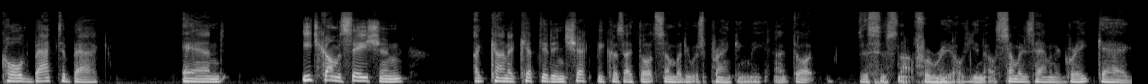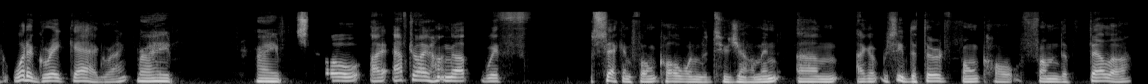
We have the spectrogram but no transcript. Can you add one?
called back to back, and each conversation, I kind of kept it in check because I thought somebody was pranking me. I thought this is not for real. You know, somebody's having a great gag. What a great gag, right? Right. Right. So I, after I hung up with second phone call, one of the two gentlemen, um, I got, received the third phone call from the fella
